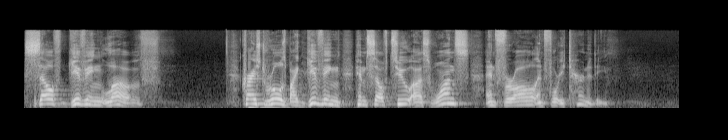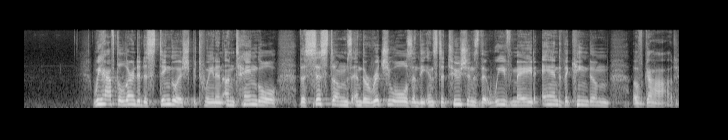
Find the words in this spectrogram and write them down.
self giving love. Christ rules by giving himself to us once and for all and for eternity. We have to learn to distinguish between and untangle the systems and the rituals and the institutions that we've made and the kingdom of God.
